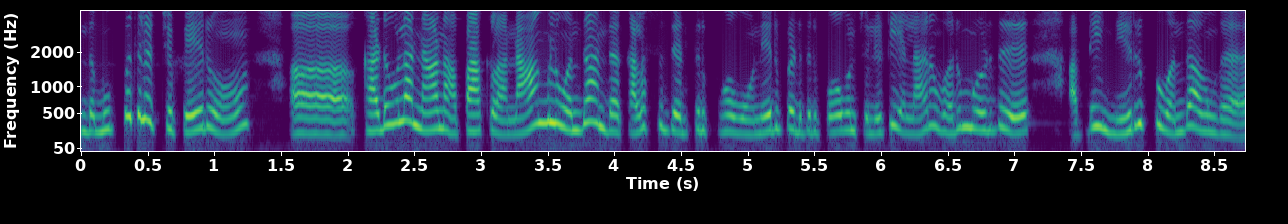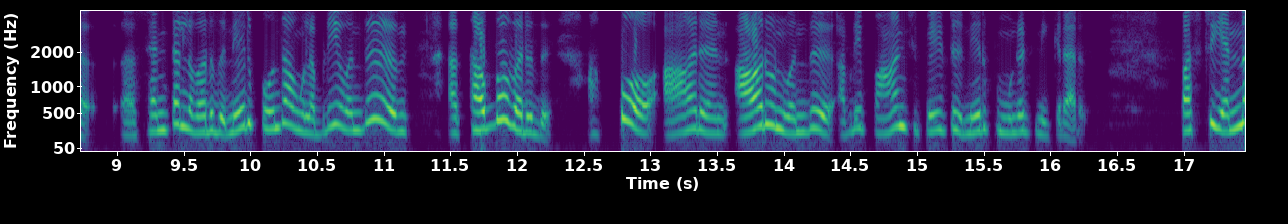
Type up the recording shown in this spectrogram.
இந்த முப்பது லட்சம் பேரும் கடவுளா நானா பார்க்கலாம். நாங்களும் வந்து அந்த கலசத்தை எடுத்துட்டு போவோம் நெருப்பு எடுத்துட்டு போவோம்னு சொல்லிட்டு எல்லாரும் வரும்பொழுது அப்படியே நெருப்பு வந்து அவங்க சென்டர்ல வருது. நெருப்பு வந்து அவங்கள அப்படியே வந்து கவ்வ வருது. அப்போ ஆரன் ஆரோன் வந்து அப்படியே பாஞ்சு போயிட்டு நெருப்பு முன்னாடி நிக்கிறாரு. ஃபர்ஸ்ட் என்ன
